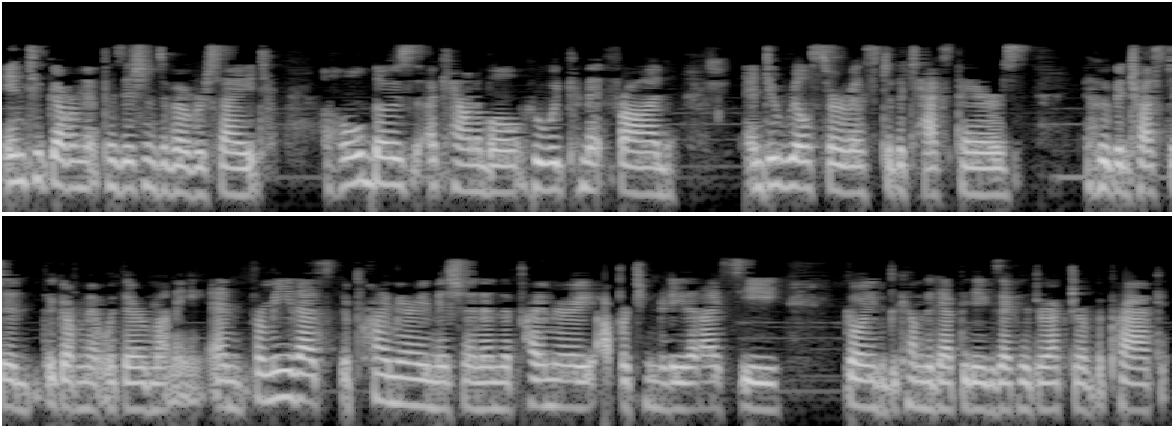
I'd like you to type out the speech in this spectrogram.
into government positions of oversight, hold those accountable who would commit fraud, and do real service to the taxpayers who've entrusted the government with their money. And for me, that's the primary mission and the primary opportunity that I see going to become the deputy executive director of the PRAC.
